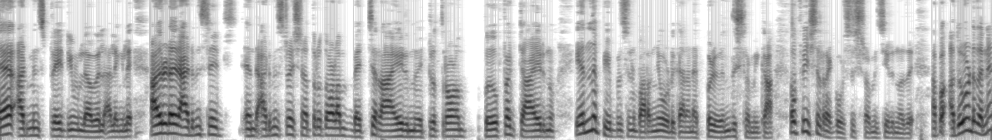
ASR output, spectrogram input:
their administrative level അല്ലെങ്കിൽ അവരുടെ ഒരു അഡ്മിനിസ്ട്രേറ്റ് അഡ്മിനിസ്ട്രേഷൻ എത്രത്തോളം ബെറ്റർ ആയിരുന്നു എത്രത്തോളം പെർഫെക്റ്റ് ആയിരുന്നു എന്ന് പീപ്പിൾസിന് പറഞ്ഞു കൊടുക്കാനാണ് എപ്പോഴും എന്ത് ശ്രമിക്കുക? ഒഫീഷ്യൽ റെക്കോർഡ്സ് ശ്രമിച്ചിരുന്നത്. അപ്പോൾ അതുകൊണ്ട് തന്നെ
